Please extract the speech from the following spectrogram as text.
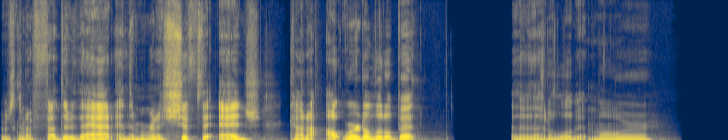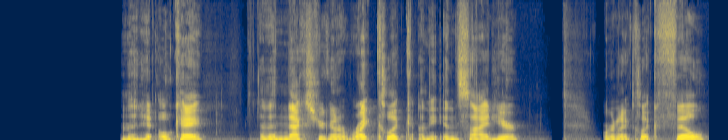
We're just going to feather that. And then we're going to shift the edge kind of outward a little bit. Feather that a little bit more. And then hit OK. And then next you're going to right click on the inside here. We're going to click fill.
